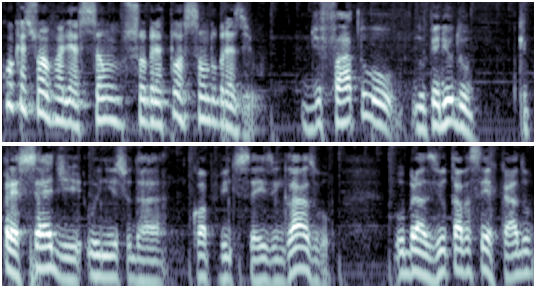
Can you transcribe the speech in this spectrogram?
Qual é a sua avaliação sobre a atuação do Brasil? De fato, no período que precede o início da COP26 em Glasgow, o Brasil estava cercado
